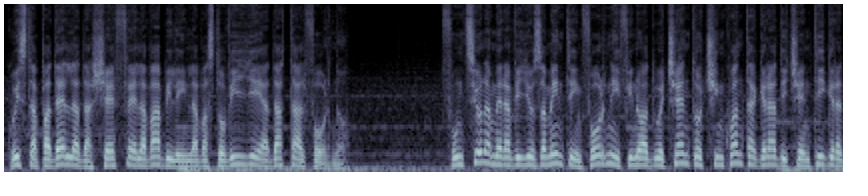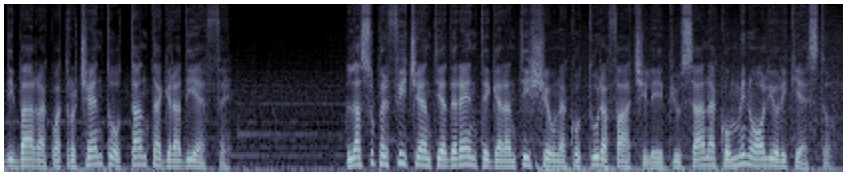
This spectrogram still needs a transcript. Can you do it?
Questa padella da chef è lavabile in lavastoviglie e adatta al forno. Funziona meravigliosamente in forni fino a 250 gradi centigradi barra 480 gradi F. La superficie antiaderente garantisce una cottura facile e più sana con meno olio richiesto.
